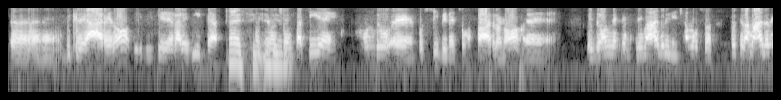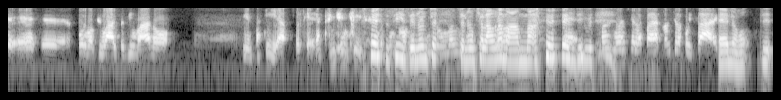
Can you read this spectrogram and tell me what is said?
eh, di creare, no? di, di, generare vita. Eh sì, Se non c'è empatia, il mondo è impossibile insomma, farlo, no? Eh, le donne, le madri, diciamo, forse la madre è eh, forma più alta di umano di empatia, perché altrimenti... sì, se non, se non, ce l'ha una mamma... Eh, non, ce fa, non, ce la puoi fare. Eh no, di,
